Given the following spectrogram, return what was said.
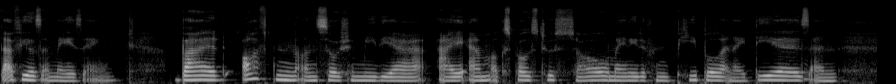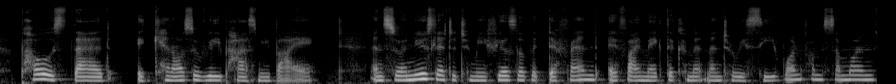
that feels amazing. But often on social media, I am exposed to so many different people and ideas and posts that it can also really pass me by. And so a newsletter to me feels a little bit different. If I make the commitment to receive one from someone,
